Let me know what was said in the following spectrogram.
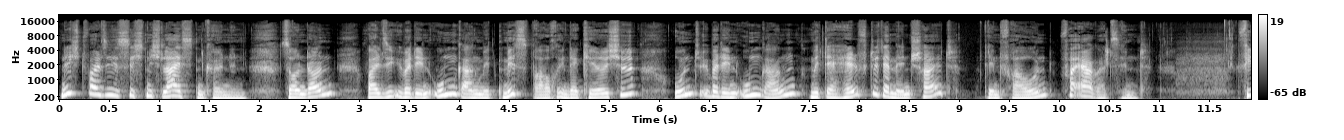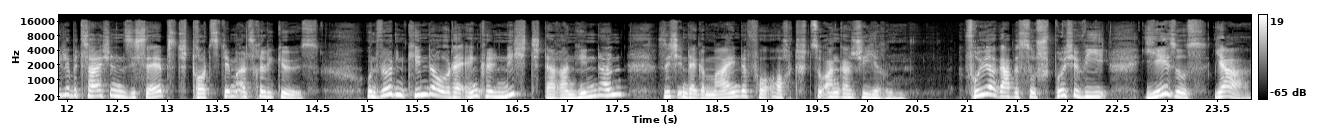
Nicht, weil sie es sich nicht leisten können, sondern weil sie über den Umgang mit Missbrauch in der Kirche und über den Umgang mit der Hälfte der Menschheit, den Frauen, verärgert sind. Viele bezeichnen sich selbst trotzdem als religiös und würden Kinder oder Enkel nicht daran hindern, sich in der Gemeinde vor Ort zu engagieren. Früher gab es so Sprüche wie Jesus ja,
